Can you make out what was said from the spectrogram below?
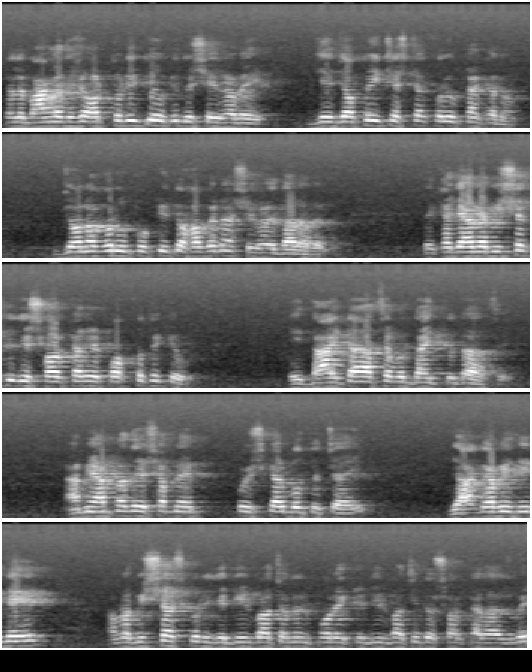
তাহলে বাংলাদেশের অর্থনীতিও কিন্তু সেভাবে যে যতই চেষ্টা করুক না কেন, জনগণ উপকৃত হবে না, সেভাবে দাঁড়াবে না। দেখা যায় আমরা বিশ্বাস করি যে সরকারের পক্ষ থেকেও এই দায়টা আছে এবং দায়িত্বটা আছে। আমি আপনাদের সামনে পরিষ্কার বলতে চাই যে আগামী দিনে আমরা বিশ্বাস করি যে নির্বাচনের পরে একটি নির্বাচিত সরকার আসবে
